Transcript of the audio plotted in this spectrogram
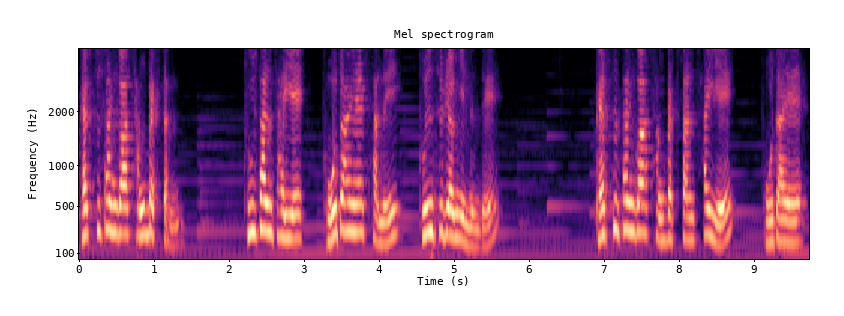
백두산과 장백산 두 산 사이에 보다해 산의 분수령이 있는데 백두산과 장백산 사이에 보다해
